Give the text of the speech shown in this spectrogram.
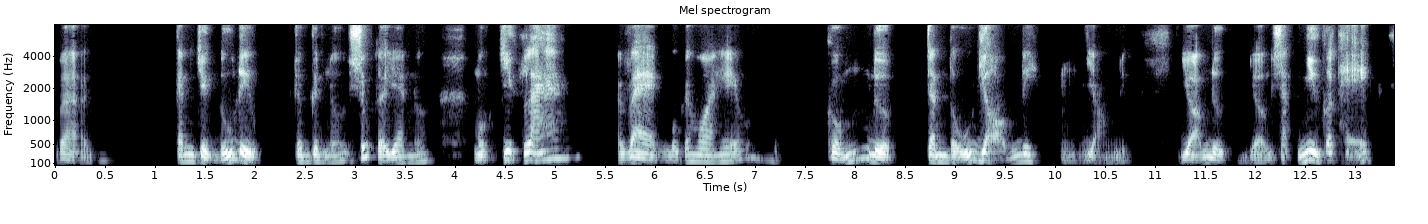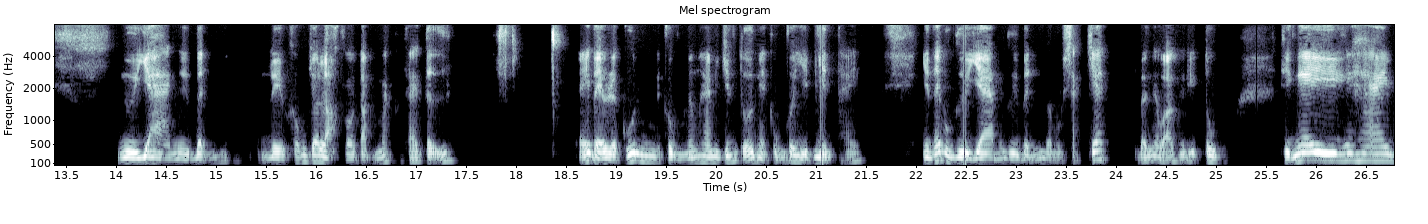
và canh chừng đủ điều trong kinh nói suốt thời gian đó. Một chiếc lá vàng, một cái hoa héo cũng được tranh thủ dọn đi. Ừ, dọn đi. Dọn được, dọn sạch như có thể. Người già, người bệnh đều không cho lọt vào tầm mắt thái tử. Ấy vậy là cuối cùng năm 29 tuổi ngày cũng có dịp nhìn thấy. Nhìn thấy một người già, một người bệnh và một xác chết và người bỏ người đi tu thì ngay hai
